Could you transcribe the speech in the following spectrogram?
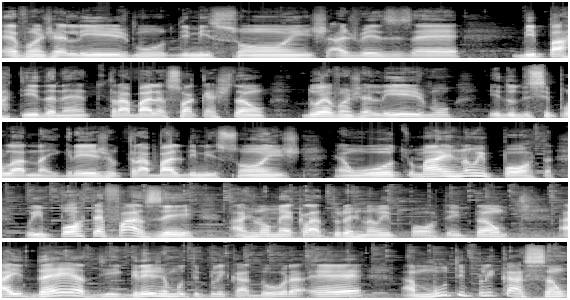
evangelismo, de missões, às vezes é bipartida, né? Tu trabalha só a questão do evangelismo e do discipulado na igreja, o trabalho de missões é um outro, mas não importa. O importa é fazer, as nomenclaturas não importam. Então, a ideia de igreja multiplicadora é a multiplicação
